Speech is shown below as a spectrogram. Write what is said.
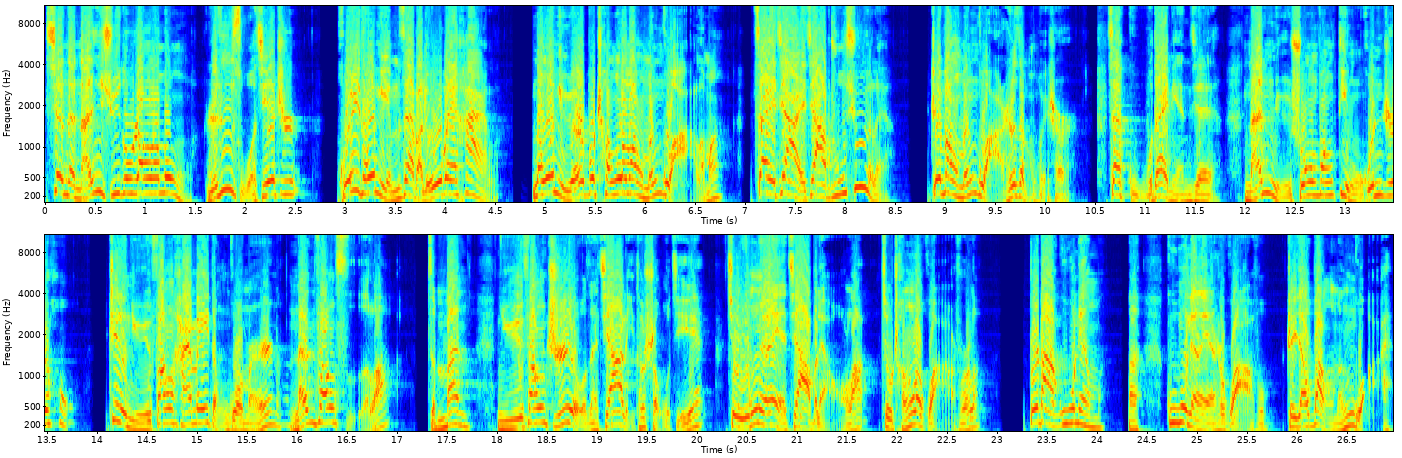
现在南徐都嚷嚷动了，人所皆知。回头你们再把刘备害了，那我女儿不成了望门寡了吗？再嫁也嫁不出去了呀！”这望门寡是怎么回事在古代年间，男女双方订婚之后，这个女方还没等过门呢，男方死了，怎么办呢？女方只有在家里头守节，就永远也嫁不了了，就成了寡妇了。不是大姑娘吗？啊，姑娘也是寡妇，这叫望门寡呀。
